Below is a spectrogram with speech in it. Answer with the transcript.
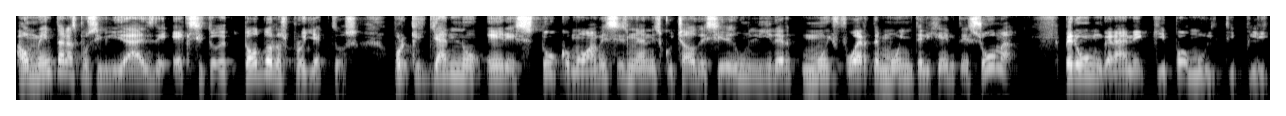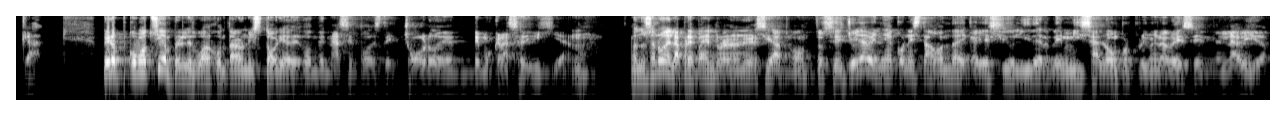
Aumenta las posibilidades de éxito de todos los proyectos, porque ya no eres tú, como a veces me han escuchado decir, un líder muy fuerte, muy inteligente, suma, pero un gran equipo multiplica. Pero como siempre, les voy a contar una historia de dónde nace todo este choro de democracia dirigida, ¿no? Cuando salgo de la prepa dentro de la universidad, ¿no? Entonces yo ya venía con esta onda de que había sido líder de mi salón por primera vez en, en la vida.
